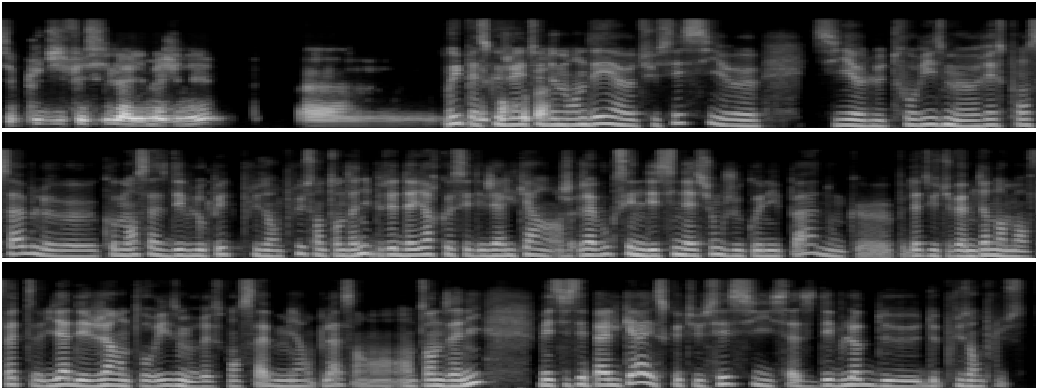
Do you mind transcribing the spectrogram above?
c'est plus difficile à imaginer. Euh, oui, parce que j'allais te demander, euh, tu sais, si, euh, si le tourisme responsable commence à se développer de plus en plus en Tanzanie. Peut-être d'ailleurs que c'est déjà le cas. Hein. J'avoue que c'est une destination que je ne connais pas, donc peut-être que tu vas me dire, non, mais en fait, il y a déjà un tourisme responsable mis en place en, Tanzanie. Mais si ce n'est pas le cas, est-ce que tu sais si ça se développe de, de plus en plus?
